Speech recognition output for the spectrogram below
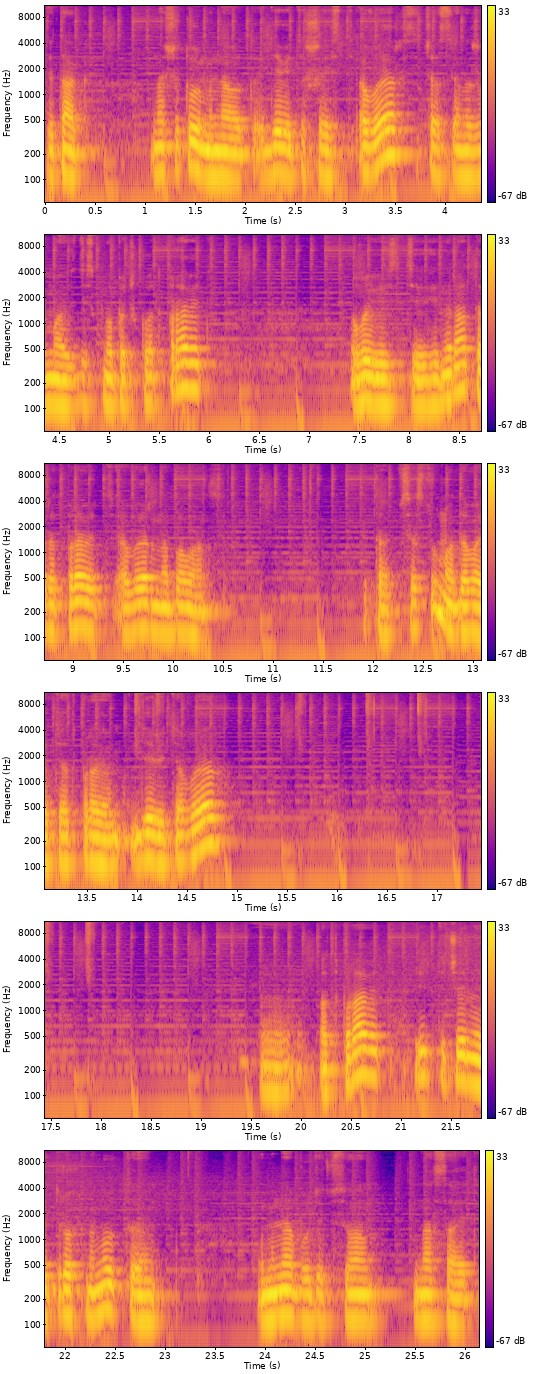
Итак, на счету у меня вот 9.6 АВР. Сейчас я нажимаю здесь кнопочку отправить, вывести генератор, отправить АВР на баланс. Итак, вся сумма давайте отправим 9 АВР. Э, отправить и в течение трех минут э, у меня будет все на сайте.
